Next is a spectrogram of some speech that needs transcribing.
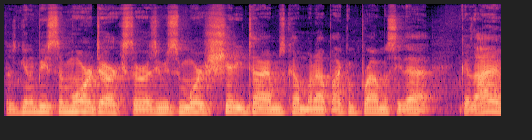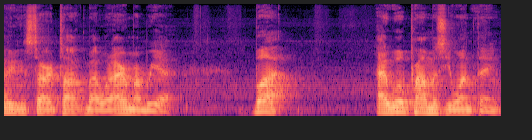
There's going to be some more dark stories. There's some more shitty times coming up. I can promise you that. Because I haven't even started talking about what I remember yet. But I will promise you one thing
